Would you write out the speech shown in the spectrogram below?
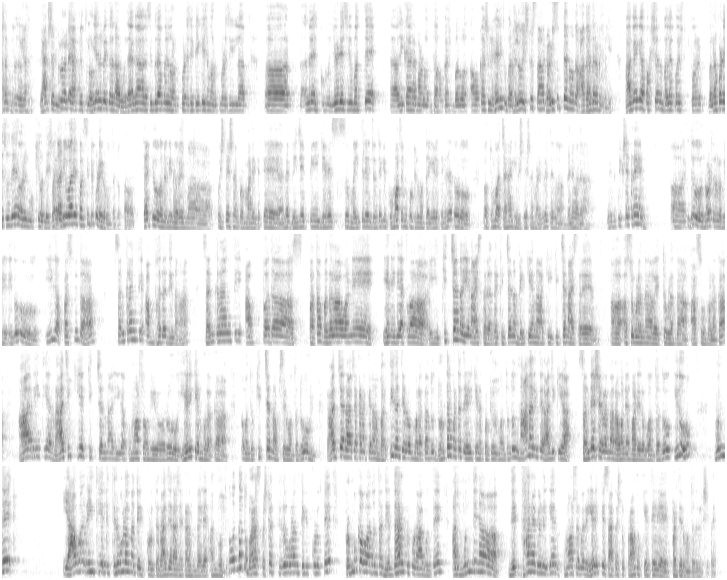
ಏನು ಬೇಕಾದ್ರೂ ಆಗ್ಬೋದು ಆಗ ಸಿದ್ದರಾಮಯ್ಯ ಹೊರತುಪಡಿಸಿ ಡಿ ಕೆ ಶಿವ ಹೊರತುಪಡಿಸಿ ಇಲ್ಲ ಅಂದ್ರೆ ಜೆಡಿಎಸ್ಗೆ ಮತ್ತೆ ಅಧಿಕಾರ ಮಾಡುವಂತ ಅವಕಾಶ ಬರುವ ಅವಕಾಶಗಳು ಹೇಳಿಕೆ ಬರಲ್ಲ ಇಷ್ಟು ಸ್ಥಾನ ಗಳಿಸುತ್ತೆ ಅನ್ನೋದು ಅದರ ಬಗ್ಗೆ. ಹಾಗಾಗಿ ಆ ಪಕ್ಷವನ್ನು ಬಲ ಬಲಪಡಿಸುವುದೇ ಅವರಿಗೆ ಮುಖ್ಯ ಉದ್ದೇಶ. ಅನಿವಾರ್ಯ ಪರಿಸ್ಥಿತಿ ಕೂಡ ಇರುವಂತದ್ದು. ಥ್ಯಾಂಕ್ ಯು ನವೀನ್ ಅವರೇ. ವಿಶ್ಲೇಷಣೆ ಕೂಡ ಮಾಡಿದ್ದಕ್ಕೆ ಅಂದ್ರೆ ಬಿಜೆಪಿ ಜೆಡಿಎಸ್ ಮೈತ್ರಿಯ ಜೊತೆಗೆ ಕುಮಾರಸ್ವಾಮಿ ಕೊಟ್ಟಿರುವಂತ ಹೇಳಿಕೆ ಅದು ತುಂಬಾ ಚೆನ್ನಾಗಿ ವಿಶ್ಲೇಷಣೆ ಮಾಡಿದ್ರೆ. ಧನ್ಯವಾದ. ವೀಕ್ಷಕರೇ ಆ, ಇದು ನೋಡ್ರಲ್ಲ ಇದು ಈಗ ಪ್ರಸ್ತುತ ಸಂಕ್ರಾಂತಿ ಹಬ್ಬದ ದಿನ. ಸಂಕ್ರಾಂತಿ ಹಬ್ಬದ ಪಥ ಬದಲಾವಣೆ ಏನಿದೆ ಅಥವಾ ಈ ಕಿಚ್ಚನ್ನ ಏನ್ ಹಾಯಿಸ್ತಾರೆ? ಅಂದ್ರೆ ಕಿಚ್ಚನ್ನ ಬೆಂಕಿಯನ್ನ ಹಾಕಿ ಕಿಚ್ಚನ್ ಹಾಯಿಸ್ತಾರೆ ಆ, ಹಸುಗಳನ್ನ ಎತ್ತುಗಳನ್ನ ಆರಿಸುವ ಮೂಲಕ. ಆ ರೀತಿಯ ರಾಜಕೀಯ ಕಿಚ್ಚನ್ನ ಈಗ ಕುಮಾರಸ್ವಾಮಿ ಅವರು ಹೇಳಿಕೆ ಮೂಲಕ ಒಂದು ಕಿಚ್ಚನ್ನ ಹಬ್ಸಿರುವಂತದ್ದು ರಾಜ್ಯ ರಾಜಕಾರಣಕ್ಕೆ ನಾನು ಬರ್ತೀನಿ ಅಂತ ಹೇಳುವ ಮೂಲಕ ಅದು ದೊಡ್ಡ ಮಟ್ಟದ ಹೇಳಿಕೆಯನ್ನು ಕೊಟ್ಟಿರುವಂತದ್ದು ನಾನಾ ರೀತಿಯ ರಾಜಕೀಯ ಸಂದೇಶಗಳನ್ನ ರವಾನೆ ಮಾಡಿರುವಂತದ್ದು ಇದು ಮುಂದೆ ಯಾವ ರೀತಿಯಲ್ಲಿ ತಿರುವುಗಳನ್ನ ತೆಗೆದುಕೊಳ್ಳುತ್ತೆ ರಾಜ್ಯ ರಾಜಕಾರಣದ ಮೇಲೆ ಅನ್ನುವಂಥದ್ದು ಒಂದೊಂದು ಬಹಳ ಸ್ಪಷ್ಟ ತಿರುವುಗಳನ್ನು ತೆಗೆದುಕೊಳ್ಳುತ್ತೆ. ಪ್ರಮುಖವಾದಂತಹ ನಿರ್ಧಾರಗಳು ಕೂಡ ಆಗುತ್ತೆ. ಅದು ಮುಂದಿನ ನಿರ್ಧಾರಗಳಿಗೆ ಕುಮಾರಸ್ವಾಮಿ ಅವರ ಹೇಳಿಕೆ ಸಾಕಷ್ಟು ಪ್ರಾಮುಖ್ಯತೆ ಪಡೆದಿರುವಂತದ್ದು ವೀಕ್ಷಕರೇ.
